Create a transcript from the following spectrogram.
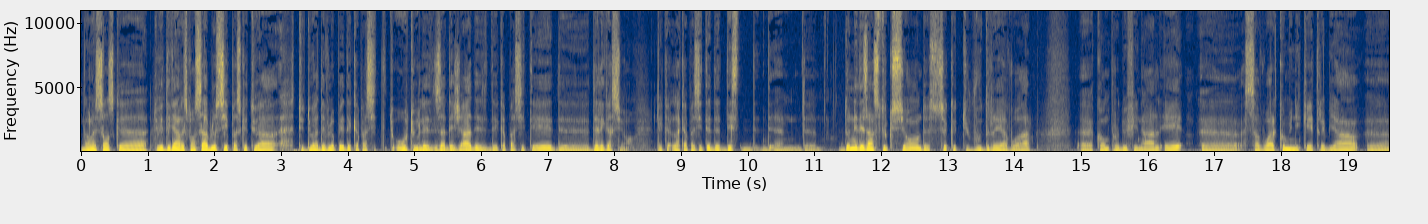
dans le sens que tu deviens responsable aussi parce que tu, as, tu dois développer des capacités, ou tu les as déjà, des, capacités de délégation. La capacité de, de, donner des instructions de ce que tu voudrais avoir euh, comme produit final et euh, savoir communiquer très bien euh,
